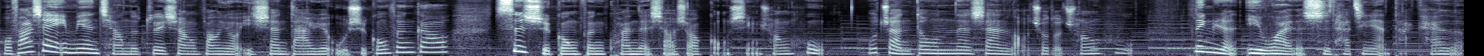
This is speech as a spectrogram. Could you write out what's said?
我发现一面墙的最上方有一扇大约五十公分高、四十公分宽的小小拱形窗户。我转动那扇老旧的窗户，令人意外的是，它竟然打开了。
